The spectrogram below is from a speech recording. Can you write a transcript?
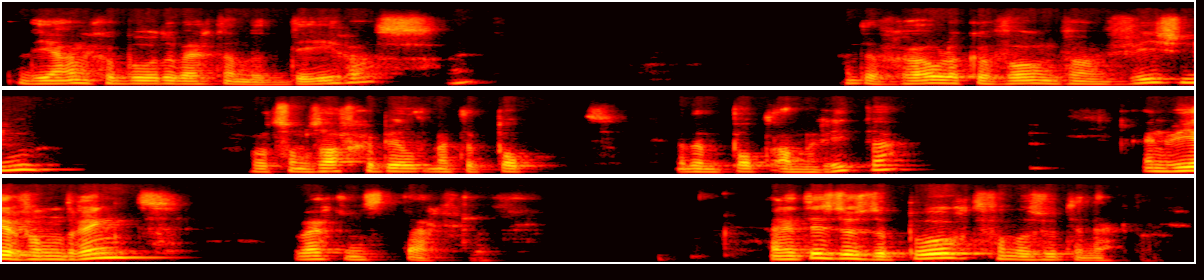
die aangeboden werd aan de devas. De vrouwelijke vorm van Vishnu wordt soms afgebeeld met, de pot, met een pot Amrita. En wie ervan drinkt, werd onsterfelijk. En het is dus de poort van de zoete nectar.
